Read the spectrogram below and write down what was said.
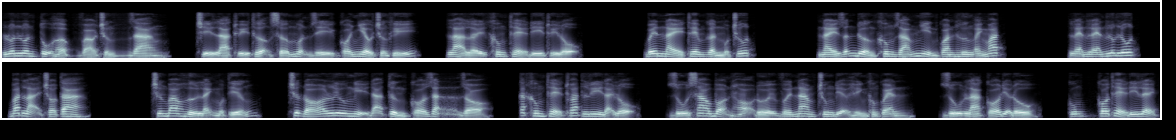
luôn luôn tụ hợp vào Trường Giang, chỉ là thủy thượng sớm muộn gì có nhiều trường khí, là lấy không thể đi thủy lộ. Bên này thêm gần một chút. Này dẫn đường không dám nhìn quan hương ánh mắt. Lén lén lút lút, bắt lại cho ta. Trương Bao hừ lạnh một tiếng, trước đó Lưu Nghị đã từng có dặn dò, cắt không thể thoát ly đại lộ, dù sao bọn họ đối với Nam Trung địa hình không quen, dù là có địa đồ, cũng có thể đi lệnh,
